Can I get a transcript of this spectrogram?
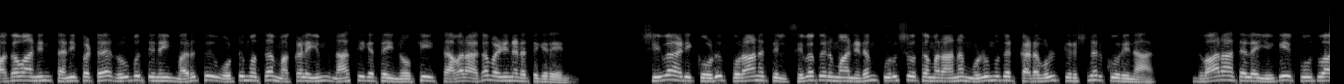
பகவானின் தனிப்பட்ட ரூபத்தினை மறுத்து ஒட்டுமொத்த மக்களையும் நாஸ்திகத்தை நோக்கி தவறாக வழிநடத்துகிறேன். சிவ அடிக்கோடு புராணத்தில் சிவபெருமானிடம் புருஷோத்தமரான முழுமுதற் கடவுள் கிருஷ்ணர் கூறினார். துவாராதல யுகே பூத்வா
